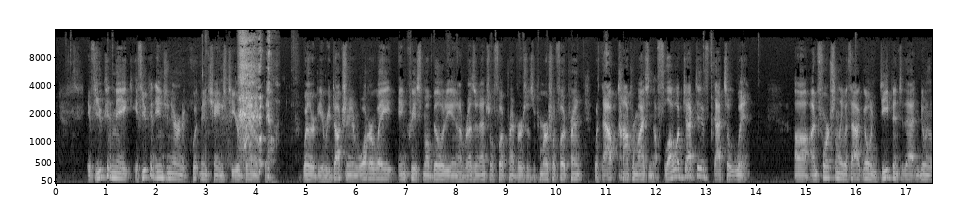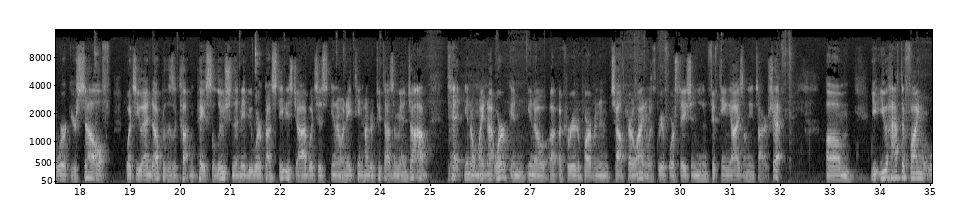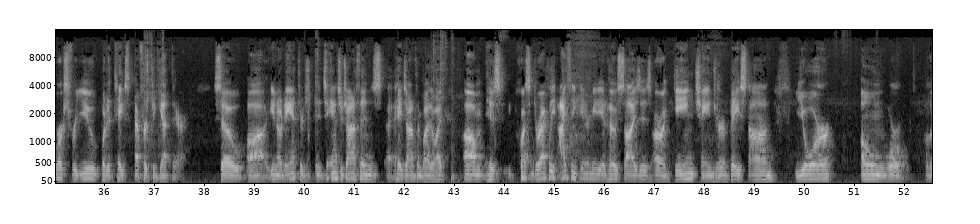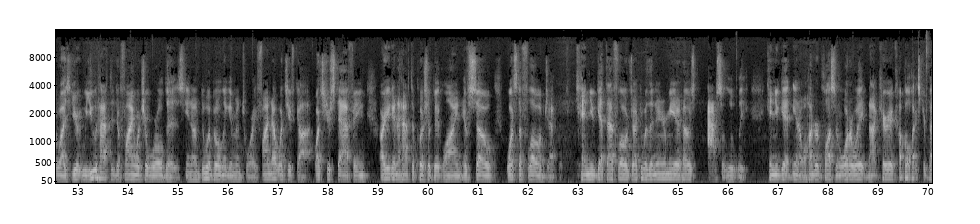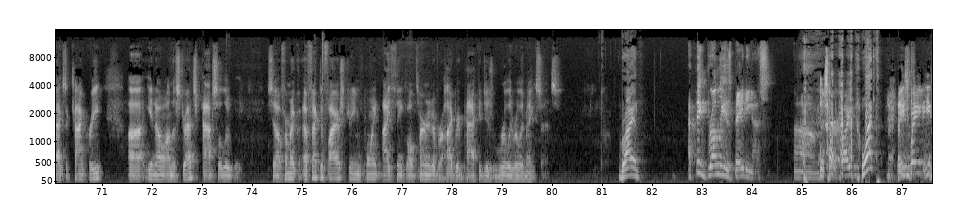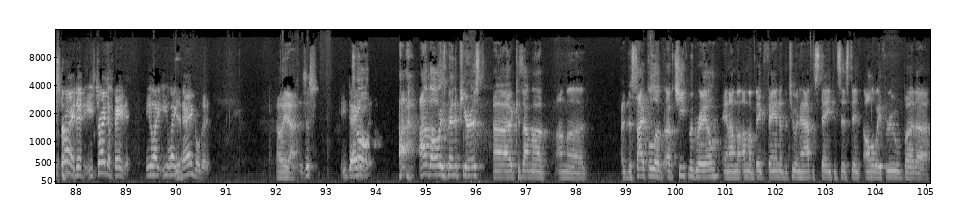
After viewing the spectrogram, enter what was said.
If you can make, if you can engineer an equipment change to your benefit, whether it be a reduction in water weight, increased mobility in a residential footprint versus a commercial footprint without compromising the flow objective, that's a win. Uh, unfortunately, without going deep into that and doing the work yourself, what you end up with is a cut and paste solution that maybe worked on Stevie's job, which is you know an 1,800, 2,000 man job that you know might not work in you know a, a, career department in South Carolina with three or four stations and 15 guys on the entire shift. Um, you, you have to find what works for you, but it takes effort to get there. So, uh, you know, to answer to answer Jonathan's, uh, hey Jonathan, by the way, um, his question directly, I think intermediate hose sizes are a game changer based on your own world. Otherwise, you you have to define what your world is. You know, do a building inventory, find out what you've got. What's your staffing? Are you going to have to push a big line? If so, what's the flow objective? Can you get that flow objective with an intermediate hose? Absolutely. Can you get, you know, 100 plus in water weight, not carry a couple extra bags of concrete, uh, you know, on the stretch? Absolutely. So, from an effective fire stream point, I think alternative or hybrid packages really, really make sense. Brian, I think Brumley is baiting us. Um, start fighting. what? He's wait. He's trying it. He's trying to bait it. He like he like yeah. dangled it. Oh yeah. Is this he dangled so, it? I, have always been a purist because uh, I'm a I'm a, a disciple of, of, Chief McGrail, and I'm a, I'm a big fan of the two and a half and staying consistent all the way through. But uh,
